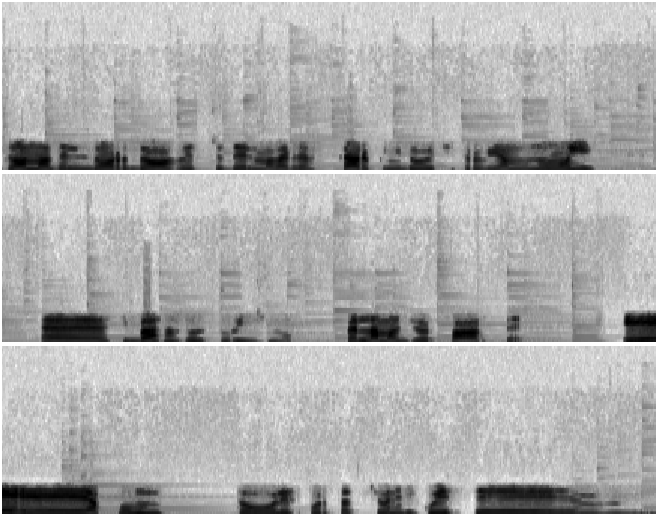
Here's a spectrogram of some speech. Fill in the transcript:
zona del nord-ovest del Madagascar, quindi dove ci troviamo noi, eh, si basa sul turismo per la maggior parte e eh, appunto l'esportazione di queste mm,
